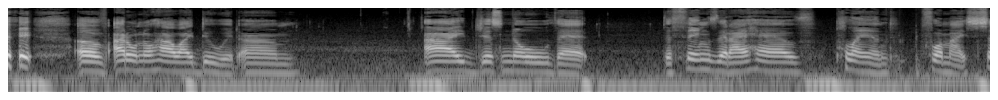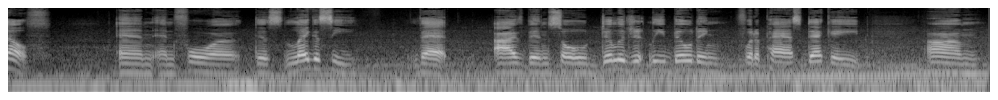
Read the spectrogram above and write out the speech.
of I don't know how I do it. Um, I just know that the things that I have planned for myself and and for this legacy that I've been so diligently building for the past decade. Um,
